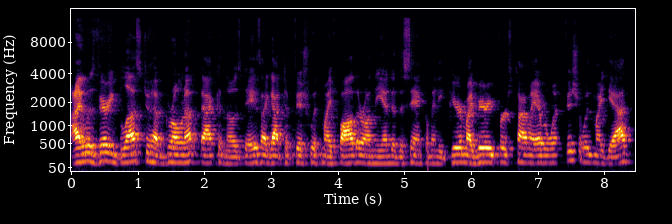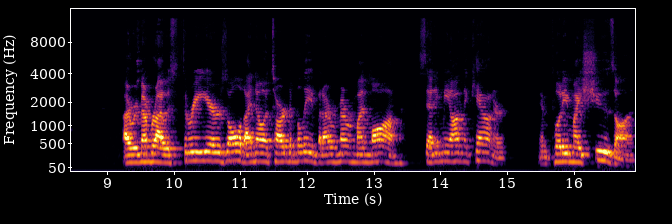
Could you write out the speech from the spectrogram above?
I was very blessed to have grown up back in those days. I got to fish with my father on the end of the San Clemente Pier. My very first time I ever went fishing with my dad I remember I was three years old. I know it's hard to believe, but I remember my mom setting me on the counter and putting my shoes on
